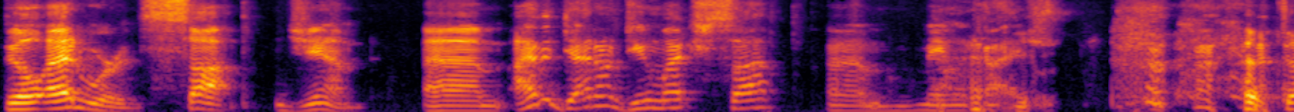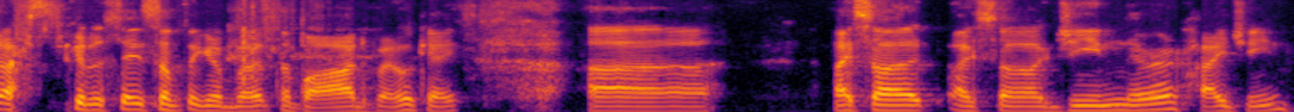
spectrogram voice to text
bill edwards sup jim um, i haven't i don't do much sup um, mainly kayak I was going to say something about the bod, but okay. Uh, I saw I saw Jean there. Hi, Jean.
